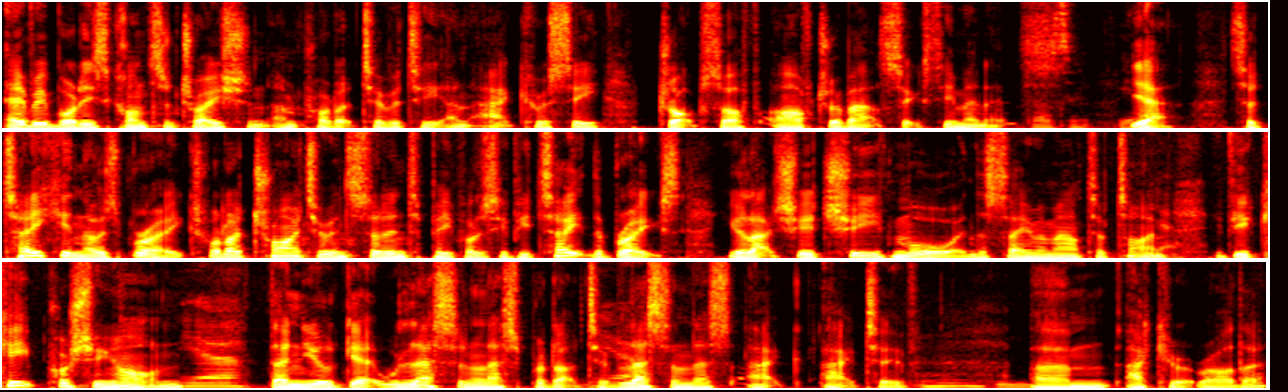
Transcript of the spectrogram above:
everybody's concentration and productivity and accuracy drops off after about 60 minutes. Does it? Yeah. Yeah. So taking those breaks, what I try to instill into people is if you take the breaks, you'll actually achieve more in the same amount of time. Yeah. If you keep pushing on, Yeah. then you'll get less and less productive, less and less ac- active, Mm-hmm. um, accurate rather,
